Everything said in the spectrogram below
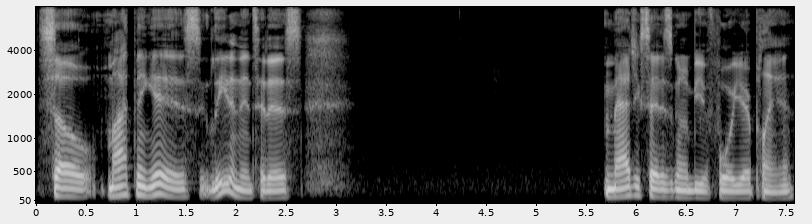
So my thing is, leading into this, Magic said it's going to be a four year plan,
